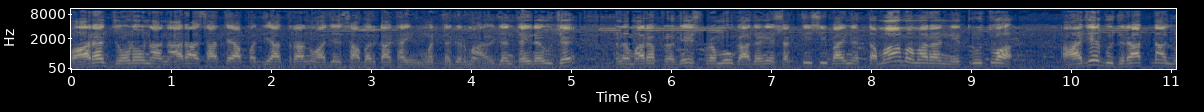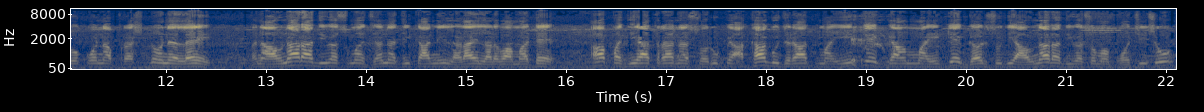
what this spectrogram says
ભારત જોડોના નારા સાથે આ પદયાત્રાનું આજે સાબરકાંઠા હિંમતનગરમાં આયોજન થઈ રહ્યું છે. અને અમારા પ્રદેશ પ્રમુખ આદરણીય શક્તિસિંહભાઈને તમામ અમારા નેતૃત્વ આજે ગુજરાતના લોકોના પ્રશ્નોને લઈ અને આવનારા દિવસમાં જન અધિકારની લડાઈ લડવા માટે આ પદયાત્રાના સ્વરૂપે આખા ગુજરાતમાં એક એક ગામમાં એક એક ઘર સુધી આવનારા દિવસોમાં પહોંચીશું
